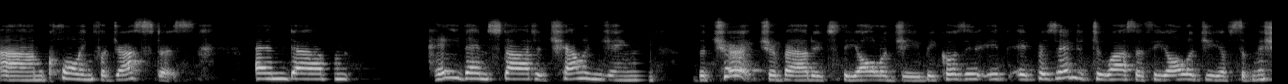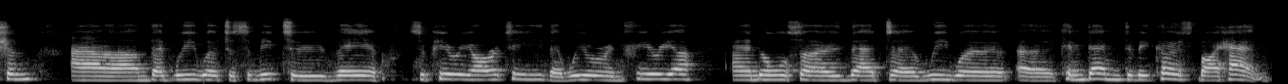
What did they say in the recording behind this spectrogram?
um, calling for justice. And um, he then started challenging the church about its theology because it, it, it presented to us a theology of submission, um, that we were to submit to their superiority, that we were inferior, and also that uh, we were uh, condemned to be cursed by Ham,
